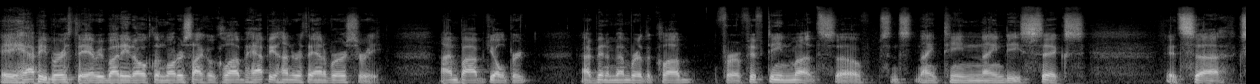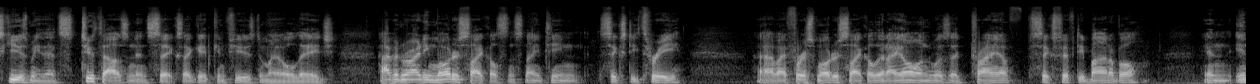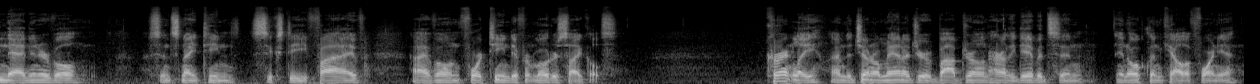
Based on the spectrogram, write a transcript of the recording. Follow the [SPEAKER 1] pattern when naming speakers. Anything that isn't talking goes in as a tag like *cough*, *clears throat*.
[SPEAKER 1] Hey, happy birthday, everybody at Oakland Motorcycle Club. Happy 100th anniversary. I'm Bob Gilbert. I've been a member of the club for 15 months, so since 1996. It's, uh, excuse me, that's 2006. I get confused in my old age. I've been riding motorcycles since 1963. Uh, my first motorcycle that I owned was a Triumph 650 Bonneville. And in that interval, since 1965, I've owned 14 different motorcycles. Currently, I'm the general manager of Bob Dron Harley Davidson in Oakland, California.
